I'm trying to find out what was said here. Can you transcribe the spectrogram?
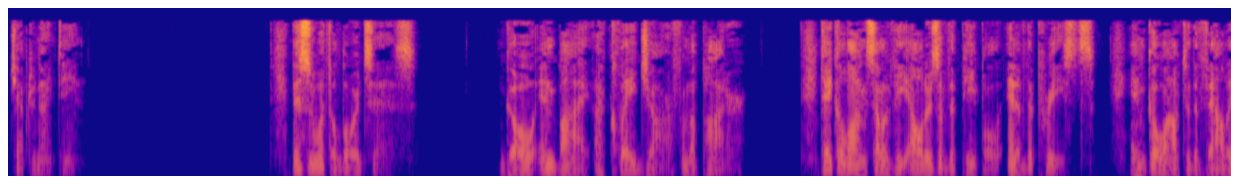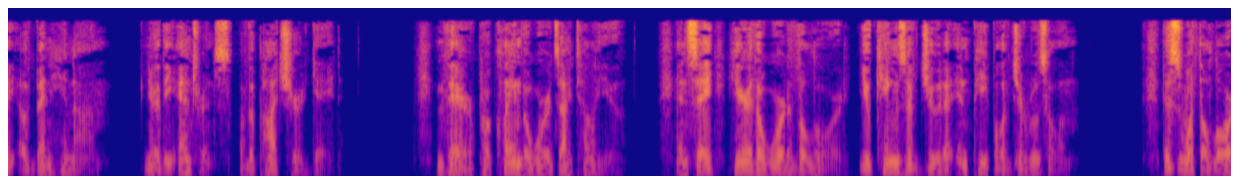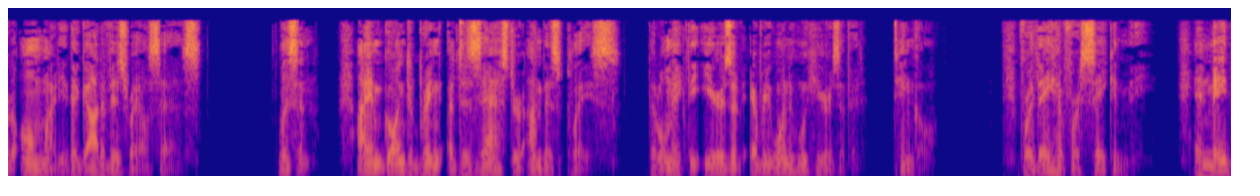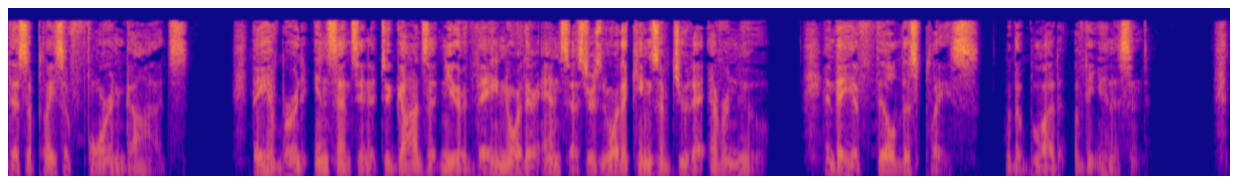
chapter 19 this is what the lord says. Go and buy a clay jar from a potter. Take along some of the elders of the people and of the priests and go out to the valley of ben hinnom near the entrance of the potsherd gate. There proclaim the words i tell you and say hear the word of the lord you kings of judah and people of jerusalem. This is what the lord almighty the god of israel says. Listen i am going to bring a disaster on this place that will make the ears of everyone who hears of it tingle. For they have forsaken me and made this a place of foreign gods. They have burned incense in it to gods that neither they nor their ancestors nor the kings of judah ever knew. And they have filled this place with the blood of the innocent.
